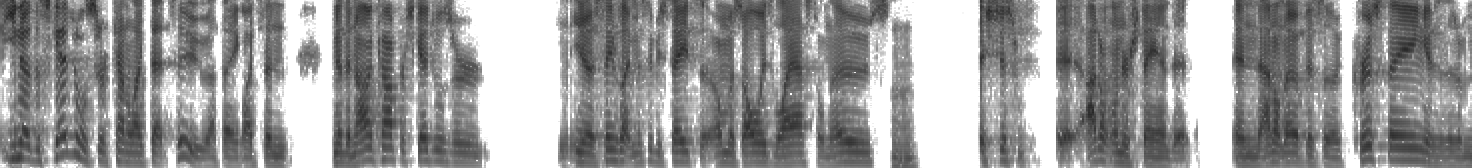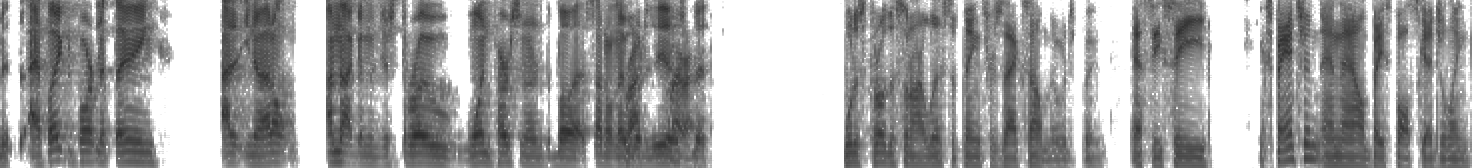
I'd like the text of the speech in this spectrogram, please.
you know the schedules are kind of like that too. I think like the you know the non-conference schedules are you know it seems like Mississippi State's almost always last on those. Mhm. It's just eh, I don't understand it, and I don't know if it's a Chris thing, is it an athletic department thing. I you know I don't. I'm not going to just throw one person under the bus. I don't know Right. what it is, Right, right, but We'll just throw this on our list of things for Zac Selmon, which is SEC expansion and now baseball scheduling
